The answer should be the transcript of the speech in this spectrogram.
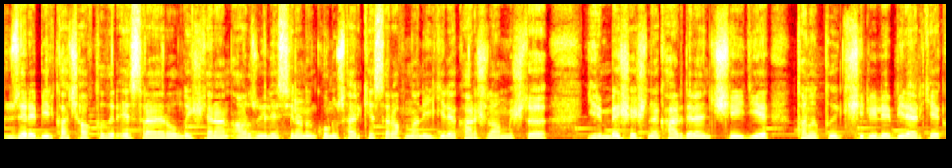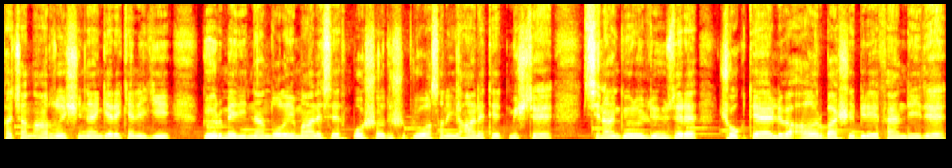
üzere birkaç haftadır Esra Erol'da işlenen Arzu ile Sinan'ın konusu herkes tarafından ilgiyle karşılanmıştı. 25 yaşında Kardelen Çiçeği diye tanıttığı kişiliğiyle bir erkeğe kaçan Arzu eşinden gereken ilgiyi görmediğinden dolayı maalesef boşluğa düşüp yuvasına ihanet etmişti. Sinan görüldüğü üzere çok değerli ve ağırbaşlı bir efendiydi.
